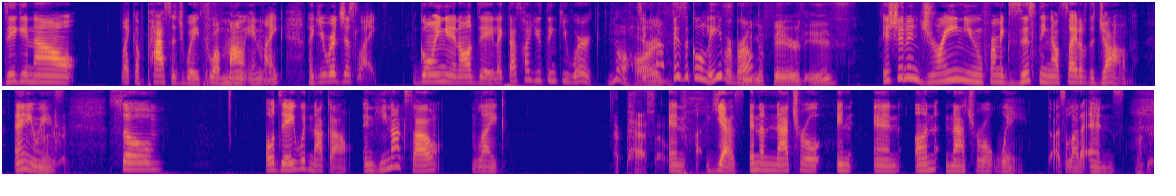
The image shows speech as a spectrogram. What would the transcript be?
digging out like a passageway through a mountain, like like you were just like going in all day. Like that's how you think you work. You know how It's like hard physical labor, bro. student affairs is. It shouldn't drain you from existing outside of the job. Okay, Anyways, ahead. so O'Day would knock out, and he knocks out like I pass out. and uh, yes, in a natural, in an unnatural way. That's a lot of ends. okay.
